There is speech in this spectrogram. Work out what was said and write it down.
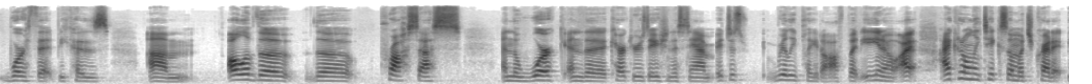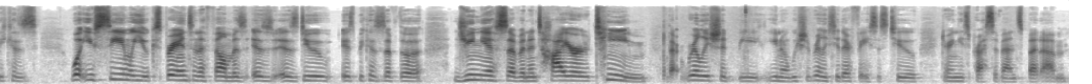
worth it because um, all of the the process and the work and the characterization of Sam, it just really played off. But you know, I I could only take so much credit because what you see and what you experience in the film is is is due is because of the genius of an entire team that really should be you know we should really see their faces too during these press events. But um,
